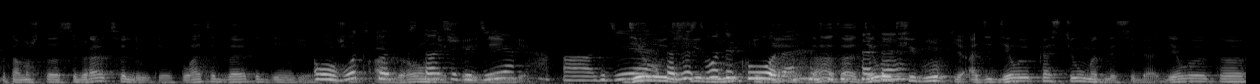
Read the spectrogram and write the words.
Потому что собираются люди, платят за это деньги. О, вот, кстати, где деньги. а, где делают торжество фигурки, декора. Да, да, да, делают фигурки, а де- делают костюмы для себя, делают э,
